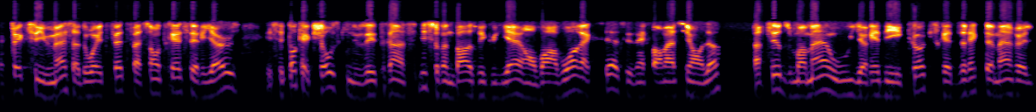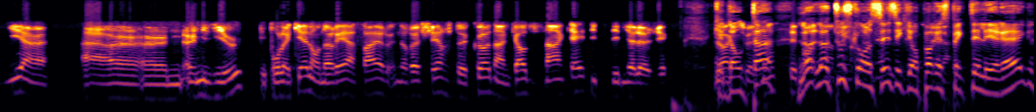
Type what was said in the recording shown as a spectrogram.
Effectivement, ça doit être fait de façon très sérieuse et c'est pas quelque chose qui nous est transmis sur une base régulière. On va avoir accès à ces informations-là à partir du moment où il y aurait des cas qui seraient directement reliés à un, à un, milieu et pour lequel on aurait à faire une recherche de cas dans le cadre d'une enquête épidémiologique. donc, là, tout ce qu'on sait, c'est qu'ils n'ont pas respecté les règles,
